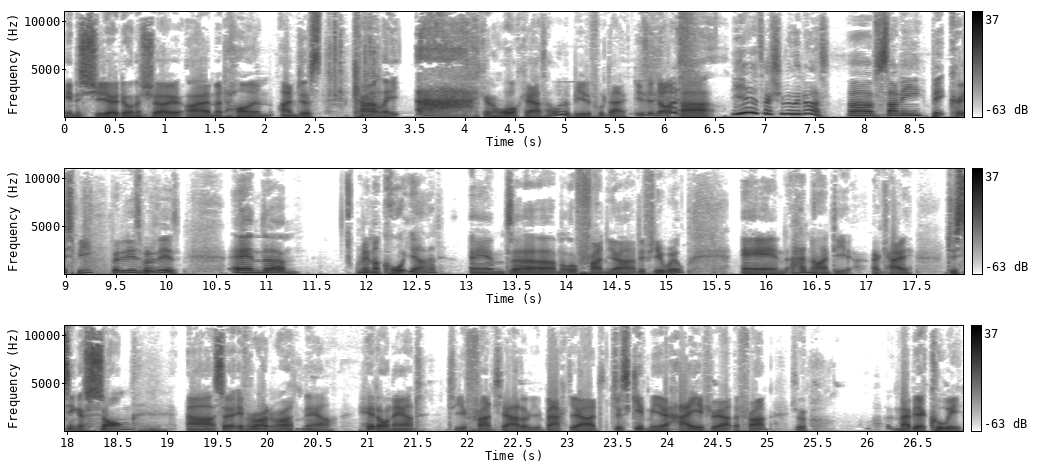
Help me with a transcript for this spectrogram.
in the studio doing the show. I'm at home. I'm just currently ah going to walk out. Oh, what a beautiful day. Is it nice? Uh, yeah, it's actually really nice. Uh, sunny, bit crispy, but it is what it is. And um, I'm in my courtyard and uh, my little front yard, if you will. And I had an idea, okay, to sing a song. Uh, so everyone right now, head on out to your front yard or your backyard. Just give me a hey if you're out the front. So maybe a cooey.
